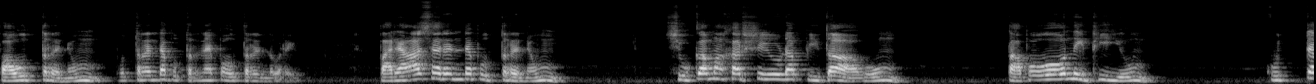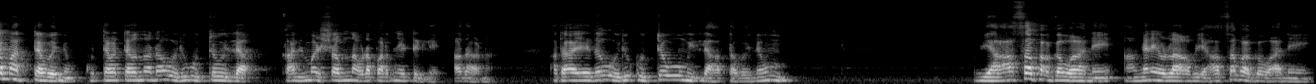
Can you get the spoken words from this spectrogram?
പൗത്രനും പുത്രന്റെ പുത്രനെ പൗത്രൻ എന്ന് പറയും. പരാശരന്റെ പുത്രനും ശുഖമഹർഷിയുടെ പിതാവും തപോനിധിയും കുറ്റമറ്റവനും. കുറ്റമറ്റവൻ എന്ന് പറഞ്ഞാൽ ഒരു കുറ്റവുമില്ല. കൽമഷം എന്ന് അവിടെ പറഞ്ഞിട്ടില്ലേ? അതാണ്. അതായത് ഒരു കുറ്റവുമില്ലാത്തവനും വ്യാസഭഗവാനെ അങ്ങനെയുള്ള ആ വ്യാസഭഗവാനെ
